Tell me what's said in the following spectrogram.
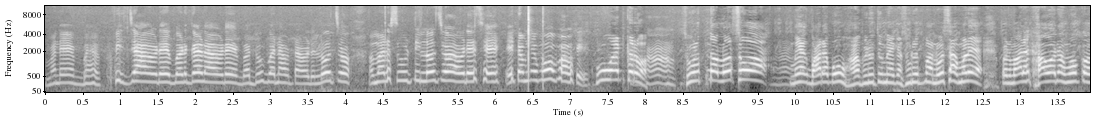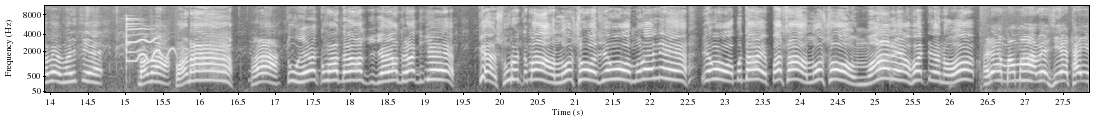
મને પિઝા આવડે બર્ગર આવડે બધું બનાવતા આવડે. લોચો અમારે સુરતી લોચો આવડે છે. એ તમને બહુ ભાવે. હું વાત કરો? સુરતનો લોચો? મેં મારે બહુ સાંભળ્યું હતું મેં કે સુરતમાં લોચા મળે પણ મારે ખાવાનો મોકો હવે મળશે. બાબા. ભણા હા. તું એક વાત યાદ રાખજે. કે સુરતમાં લોસો જેવો મળે ને એવો બધાય પાછા લોસો મારે હોતેનો. અરે મામા હવે જે થાય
